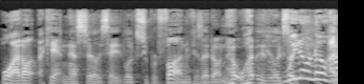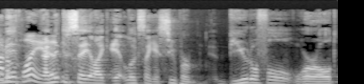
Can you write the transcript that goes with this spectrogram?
well. I don't. I can't necessarily say it looks super fun because I don't know what it looks We like. We don't know I how to meant- play I it. meant to say like it looks like a super beautiful world.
